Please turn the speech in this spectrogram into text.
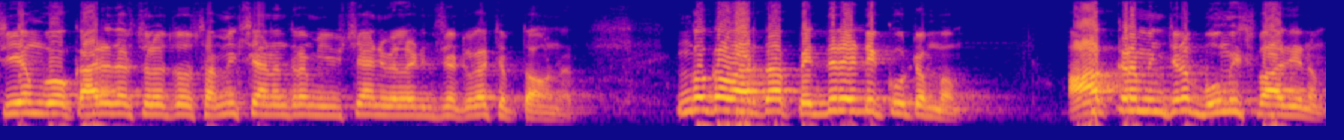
సీఎంఓ కార్యదర్శులతో సమీక్ష అనంతరం ఈ విషయాన్ని వెల్లడించినట్లుగా చెప్తా ఉన్నారు. ఇంకొక వార్త పెద్దిరెడ్డి కుటుంబం. ఆక్రమించిన భూమి స్వాధీనం.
